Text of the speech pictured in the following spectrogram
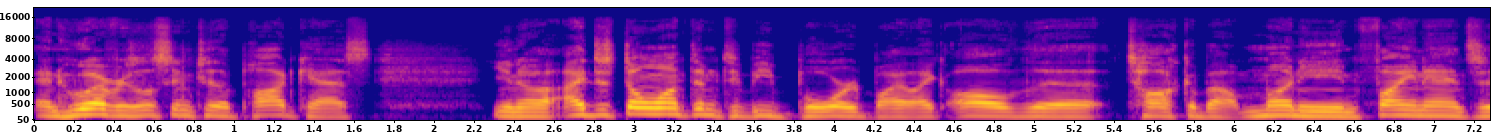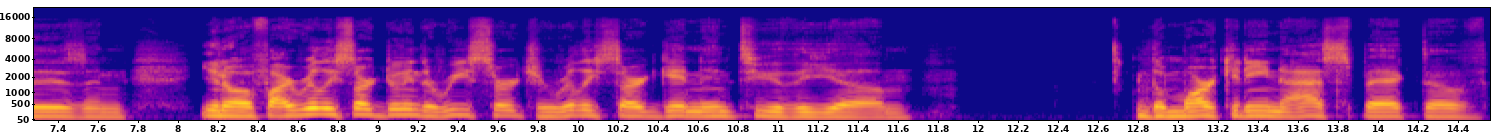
and whoever's listening to the podcast you know, I just don't want them to be bored by like all the talk about money and finances. And, you know, if I really start doing the research and really start getting into the, um, the marketing aspect of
